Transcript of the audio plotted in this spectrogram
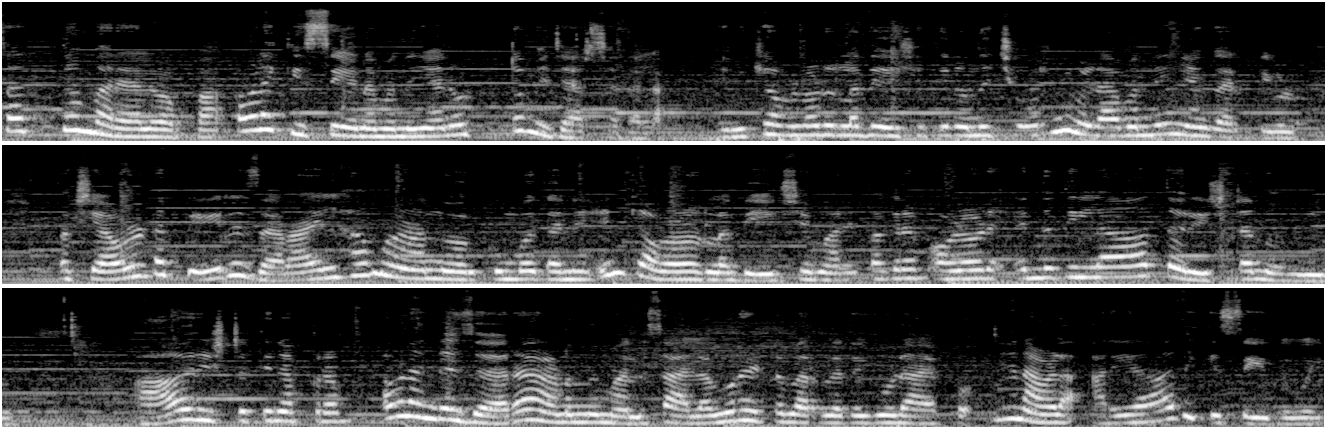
സത്യം പറയാലോ അപ്പ അവളെ കിസ് ചെയ്യണമെന്ന് ഞാൻ ഒട്ടും വിചാരിച്ചതല്ല. എനിക്ക് അവളോടുള്ള ദേഷ്യത്തിനൊന്ന് ചൊറിഞ്ഞു വിടാമെന്നേ ഞാൻ കരുതിയുള്ളൂ. പക്ഷെ അവളുടെ പേര് സറായിൽഹാം ആണെന്ന് ഓർക്കുമ്പോൾ തന്നെ എനിക്ക് അവളോടുള്ള ദേഷ്യം മാറി. പകരം അവളോട് എന്നതില്ലാത്ത ഒരു ഇഷ്ടം തോന്നുന്നു. ആ ഒരു ഇഷ്ടത്തിനപ്പുറം അവൾ എന്റെ ജെറ ആണെന്ന് മനസ്സ് അലമുറയിട്ട് പറഞ്ഞത് കൂടെ ആയപ്പോൾ ഞാൻ അവളെ അറിയാതെ കിസ് ചെയ്തു പോയി.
